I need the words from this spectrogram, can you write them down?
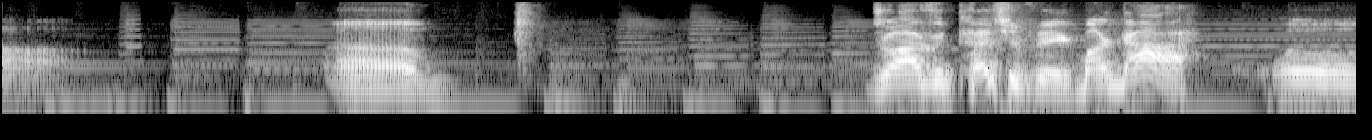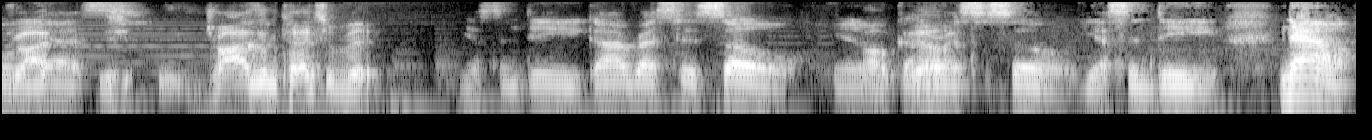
mm-hmm. uh, um Drazen Petrovic, my guy. Oh, yes. Drazen Petrovic. Yes, indeed. God rest his soul. You know, oh, God yeah. rest his soul. Yes, indeed. Now,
